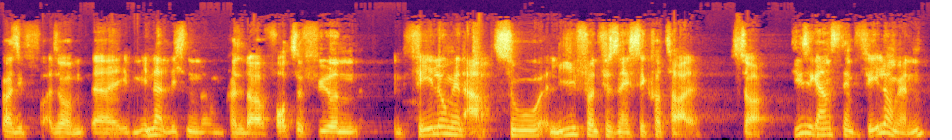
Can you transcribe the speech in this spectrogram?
quasi, also äh, im Inhaltlichen, um quasi da fortzuführen, Empfehlungen abzuliefern fürs nächste Quartal. So, diese ganzen Empfehlungen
